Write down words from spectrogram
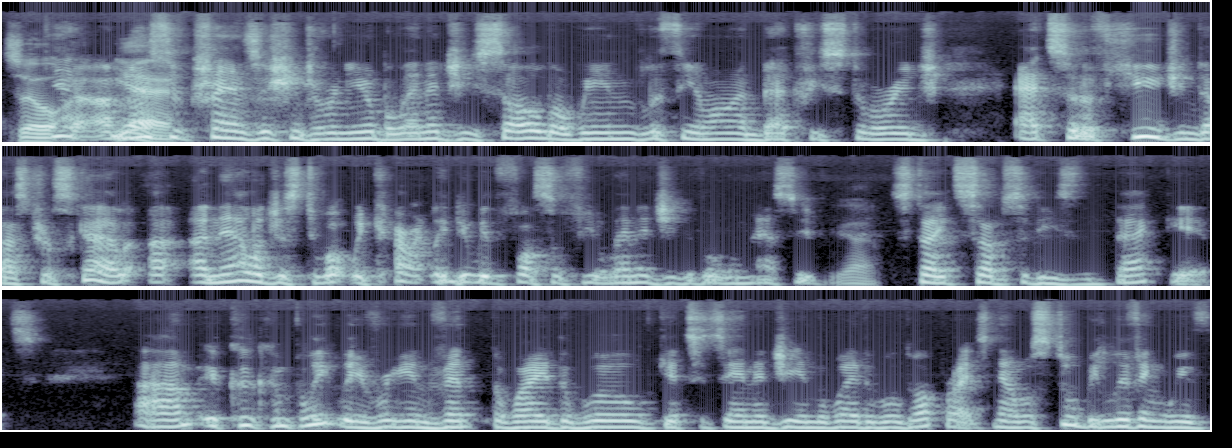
so yeah, a yeah. massive transition to renewable energy, solar, wind, lithium-ion battery storage at sort of huge industrial scale, uh, analogous to what we currently do with fossil fuel energy with all the massive yeah. state subsidies that that gets. Um, it could completely reinvent the way the world gets its energy and the way the world operates. Now we'll still be living with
